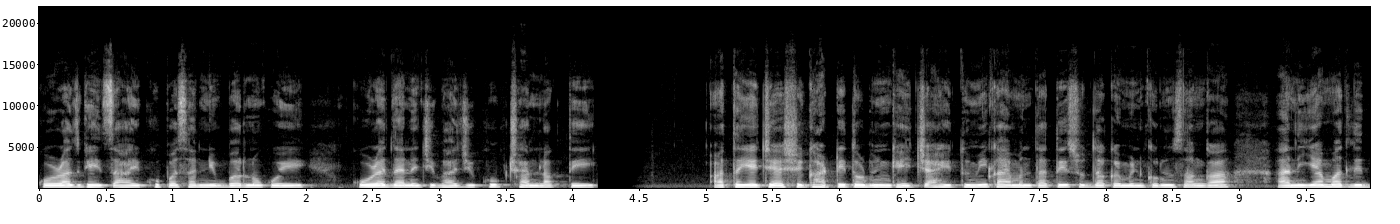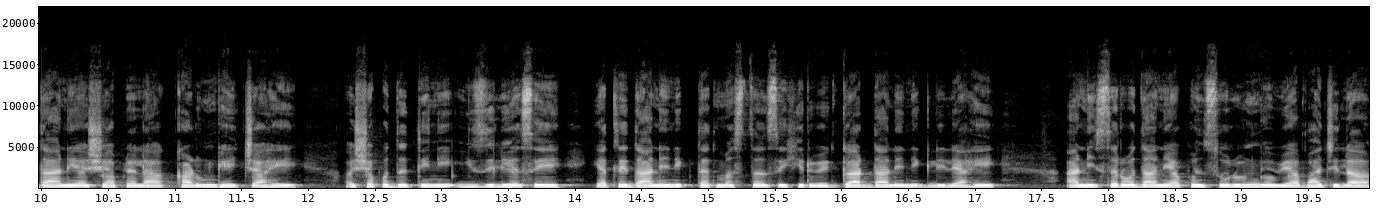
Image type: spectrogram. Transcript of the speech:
कोवळाच घ्यायचा आहे. खूप असा निब्बर नको आहे कोवळ्या दाण्याची भाजी खूप छान लागते. आता याचे असे घाटे तोडून घ्यायचे आहे. तुम्ही काय म्हणता ते सुद्धा कमेंट करून सांगा. आणि यामधले दाणे असे आपल्याला काढून घ्यायचे आहे. अशा पद्धतीने इझिली असे यातले दाणे निघतात. मस्त असे हिरवेगार दाणे निघलेले आहे. आणि सर्व दाणे आपण सोलून घेऊया. भाजीला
